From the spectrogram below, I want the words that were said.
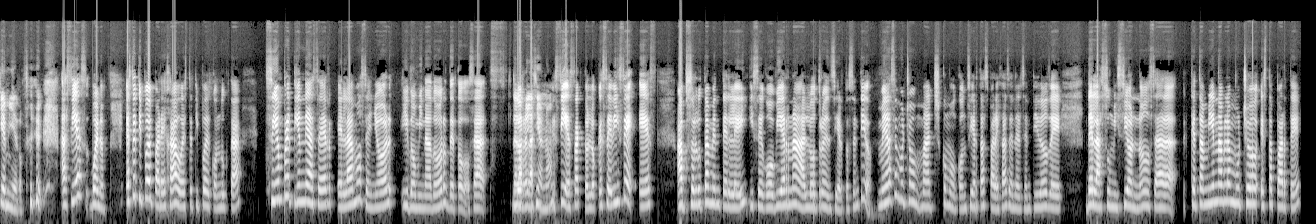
qué miedo. Así es. Bueno, este tipo de pareja o este tipo de conducta siempre tiende a ser el amo, señor y dominador de todo. O sea, De lo- la relación, ¿no? Sí, exacto. Lo que se dice es absolutamente ley y se gobierna al otro en cierto sentido. Me hace mucho match como con ciertas parejas en el sentido de, de la sumisión, ¿no? O sea, que también habla mucho esta parte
